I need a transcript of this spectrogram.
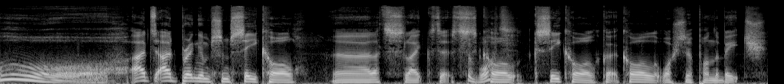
Oh, I'd I'd bring him some sea coal. Uh, that's like it's coal, sea coal, got coal that washes up on the beach.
